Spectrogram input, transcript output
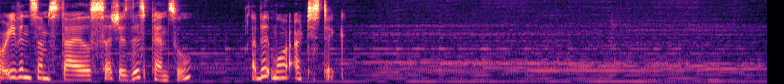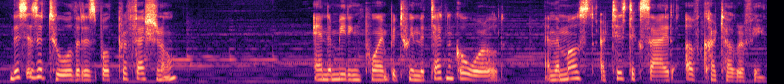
Or even some styles such as this pencil, a bit more artistic. This is a tool that is both professional and a meeting point between the technical world and the most artistic side of cartography.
